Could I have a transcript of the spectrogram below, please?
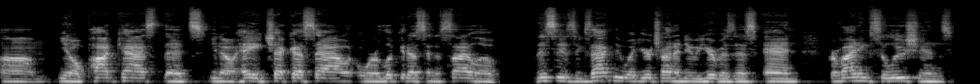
um, you know, podcast that's, you know, hey, check us out or look at us in a silo. This is exactly what you're trying to do with your business and providing solutions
